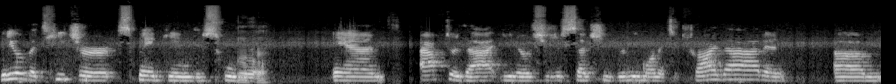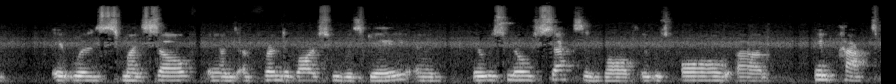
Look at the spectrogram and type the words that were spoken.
video of a teacher spanking the schoolgirl. Okay. And after that, you know, she just said she really wanted to try that. And um, it was myself and a friend of ours who was gay, and there was no sex involved. It was all um, impact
